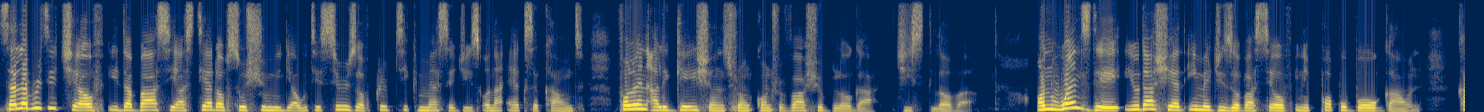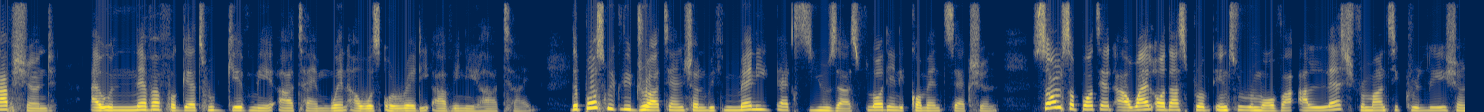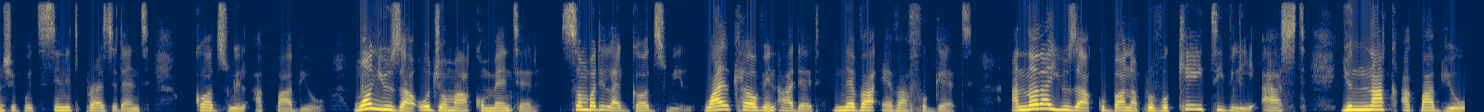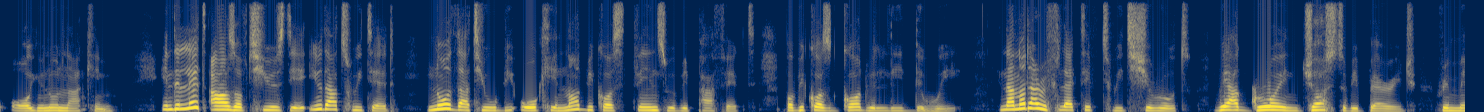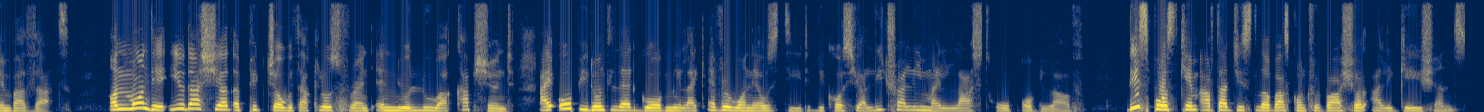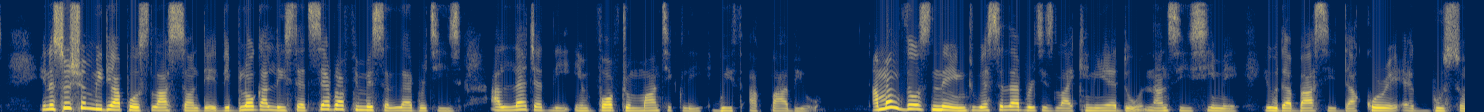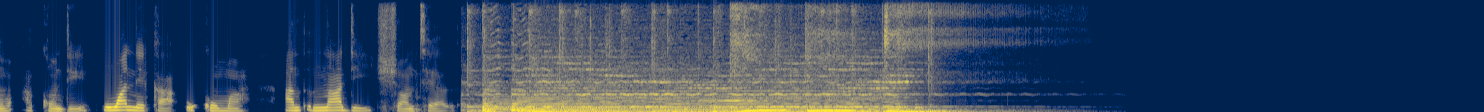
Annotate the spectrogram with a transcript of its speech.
Celebrity chef Hilda Baci stirred up social media with a series of cryptic messages on her ex account following allegations from controversial blogger Gist Lover. On Wednesday, Hilda shared images of herself in a purple ball gown, captioned, I will never forget who gave me a hard time when I was already having a hard time. The post quickly drew attention with many ex users flooding the comment section, some supported her while others probed into rumor of her alleged romantic relationship with Senate President Godswill Akpabio. One user, Ojoma, commented, somebody like Godswill, while Kelvin added, never ever forget. Another user, Kubana, provocatively asked, you knock Akpabio or you no knock him. In the late hours of Tuesday, Hilda tweeted, Know that you will be okay not because things will be perfect, but because God will lead the way. In another reflective tweet, she wrote, We are growing just to be buried. Remember that. On Monday, Hilda shared a picture with her close friend Eniolua captioned, I hope you don't let go of me like everyone else did because you are literally my last hope of love. This post came after Gist Lover's controversial allegations. In a social media post last Sunday, the blogger listed several female celebrities allegedly involved romantically with Akpabio. Among those named were celebrities like Kiniedo, Nancy Isime, Hilda Baci, Dakore Egbuson Akande, Waneka Okoma, and Nadi Chantel.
